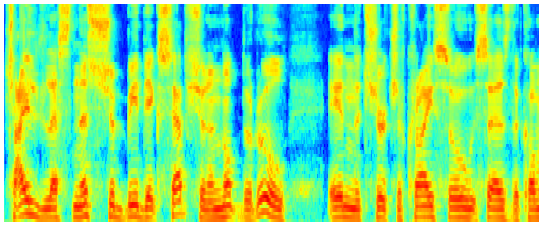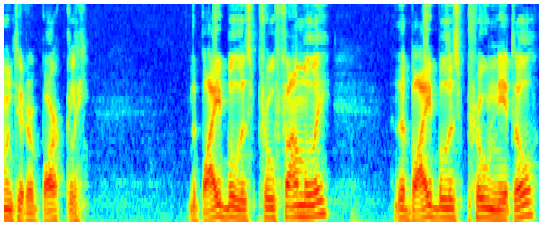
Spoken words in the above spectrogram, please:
childlessness should be the exception and not the rule in the Church of Christ, so says the commentator Barclay. The Bible is pro family the Bible is pro natal,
